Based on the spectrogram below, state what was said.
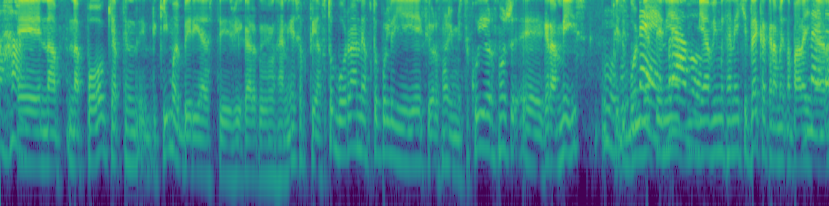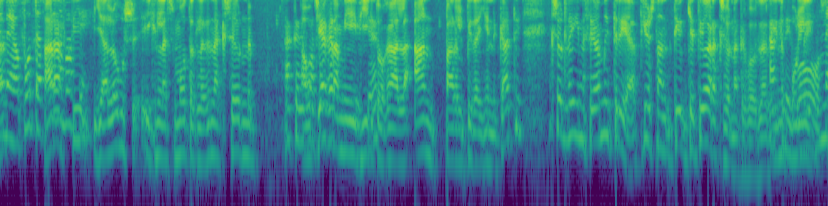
Αχα. Ε, να, να πω και από την δική μου εμπειρία στις βιομηχανίε ότι αυτό μπορεί να είναι αυτό που λέγει η ΕΦΗ, ο αριθμό γεμιστικού ή ο αριθμό ε, γραμμής. Γιατί μπορεί Ναι, μια, ταινία, μπράβο. μια βιομηχανία έχει 10 γραμμές να παράγει Ναι, ναι, γάλα. ναι, οπότε αυτό Άρα είναι από αυτοί αυτή. για λόγους ιχνηλασιμότητα, δηλαδή να ξέρουν Ακριβώς από ποια αυτό γραμμή που βγήκε είχε. το γάλα, αν παρελπίδα γίνει κάτι, ξέρουν ότι έγινε στη γραμμή 3. Ποιος ήταν, τι, και τι ώρα ξέρουν ακριβώς. Δηλαδή είναι Ακριβώς, πολύ. Ναι,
